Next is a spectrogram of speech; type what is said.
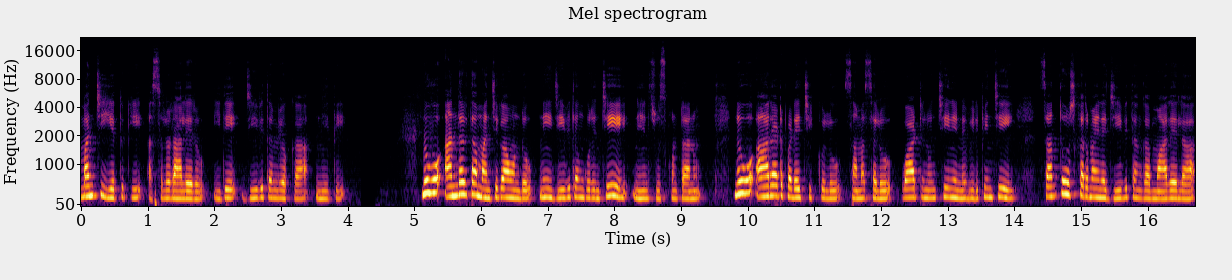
మంచి ఎత్తుకి అస్సలు రాలేరు. ఇదే జీవితం యొక్క నీతి. నువ్వు అందరితో మంచిగా ఉండు. నీ జీవితం గురించి నేను చూసుకుంటాను. నువ్వు ఆరాటపడే చిక్కులు సమస్యలు వాటి నుంచి నిన్ను విడిపించి సంతోషకరమైన జీవితంగా మారేలా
